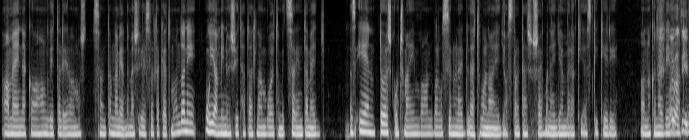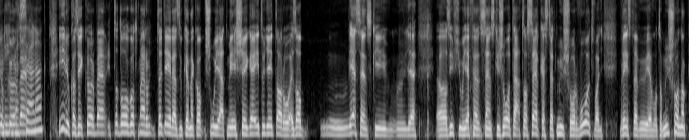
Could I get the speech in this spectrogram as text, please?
amelynek a hangvételéről most szerintem nem érdemes részleteket mondani. Olyan minősíthetetlen volt, amit szerintem egy az én törzskocsmáimban valószínűleg lett volna egy asztaltársaságban egy ember, aki ezt kikéri annak a nevében, Na, hát írjuk körbe, beszélnek. Írjuk azért körbe itt a dolgot, mert hogy érezzük ennek a súlyát, mélységeit. Ugye itt arról ez a mm, Jeszenszki, ugye az ifjú Jeszenszki Zsolt által szerkesztett műsor volt, vagy résztvevője volt a műsornak,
